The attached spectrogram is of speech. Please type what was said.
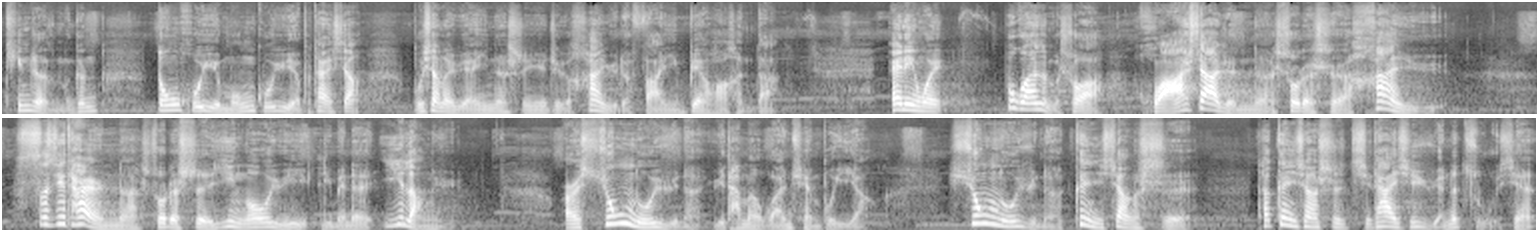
听着怎么跟？东湖语、蒙古语也不太像，不像的原因呢，是因为这个汉语的发音变化很大。Anyway，不管怎么说啊，华夏人呢说的是汉语，斯基泰人呢说的是印欧语里面的伊朗语，而匈奴语呢与他们完全不一样。匈奴语呢更像是，它更像是其他一些语言的祖先，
